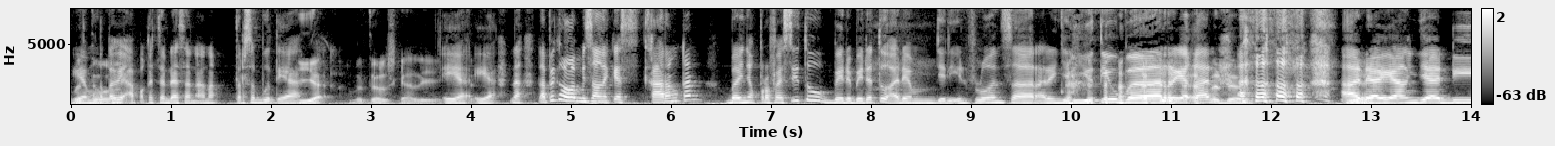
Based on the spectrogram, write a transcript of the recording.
ya mengetahui apa kecerdasan anak tersebut ya. Iya, betul sekali. Iya, iya. Nah, tapi kalau misalnya kayak sekarang kan banyak profesi tuh beda-beda tuh ada yang jadi influencer, ada yang jadi youtuber ya kan, ada yeah. yang jadi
